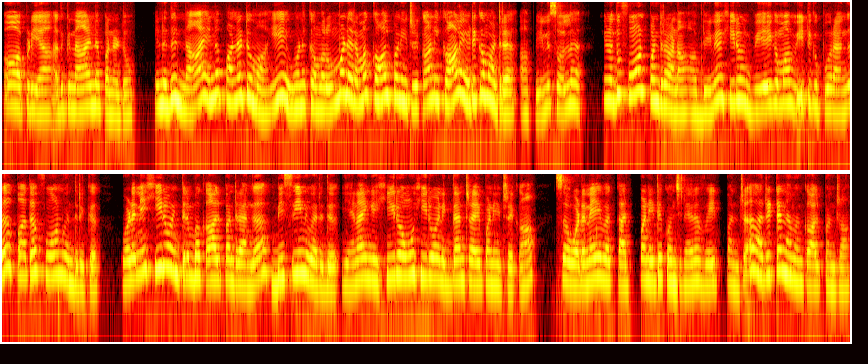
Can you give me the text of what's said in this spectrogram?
ஓ அப்படியா? அதுக்கு நான் என்ன பண்ணட்டும்? என்னது நான் என்ன பண்ணட்டுமா? ஏ உனக்கு அவன் ரொம்ப நேரமாக கால் பண்ணிகிட்ருக்கான் இருக்கான் நீ காலை எடுக்க மாட்ற? அப்படின்னு சொல்ல என்னது ஃபோன் பண்ணுறானா அப்படின்னு ஹீரோயின் வேகமாக வீட்டுக்கு போகிறாங்க பார்த்தா ஃபோன் வந்திருக்கு. உடனே ஹீரோயின் திரும்ப கால் பண்ணுறாங்க பிஸின்னு வருது. ஏன்னா இங்கே ஹீரோவும் ஹீரோயினுக்கு தான் ட்ரை பண்ணிகிட்ருக்கான் ஸோ உடனே இவன் கட் பண்ணிட்டு கொஞ்ச நேரம் வெயிட் பண்ணுறா ரிட்டன் அவன் கால் பண்ணுறான்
